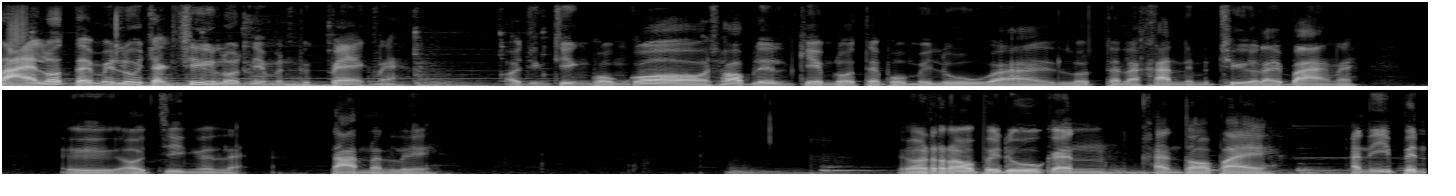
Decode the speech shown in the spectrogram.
สายรถแต่ไม่รู้จากชื่อรถเนี่ยมันแปลกๆนะเอาจริง ๆ ผมก็ชอบเล่นเกมรถแต่ผมไม่รู้ว่ารถแต่ละคันนี่มันชื่ออะไรบ้างนะเออเอาจริงนั่นแหละ ตามนั้นเลย เดี๋ยวเราไปดูกันคันต่อไป อันนี้เป็น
